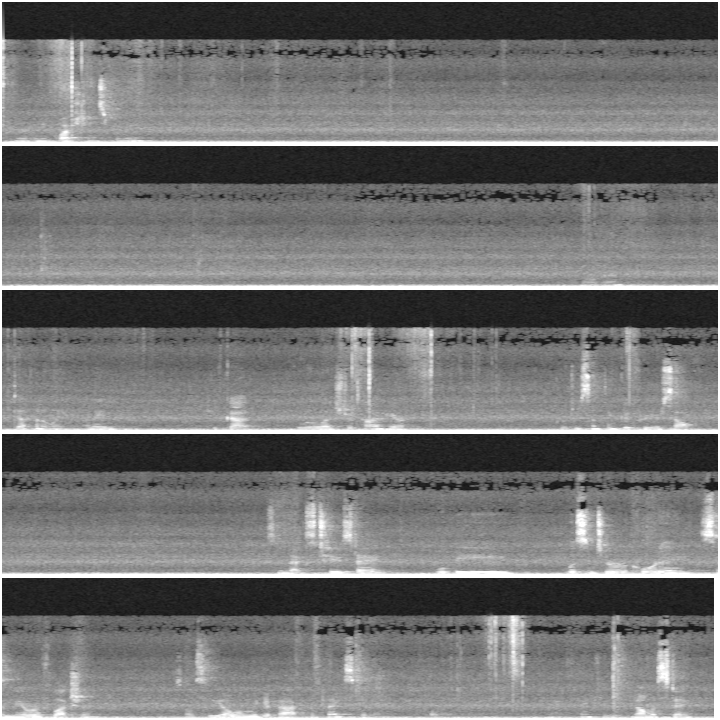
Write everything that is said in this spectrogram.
Are there any questions for me? Well then, definitely. I mean, you've got a little extra time here, go do something good for yourself. So next Tuesday will be listen to a recording, send me a reflection. I'll see y'all when we get back from Thanksgiving. Thank you. Namaste.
